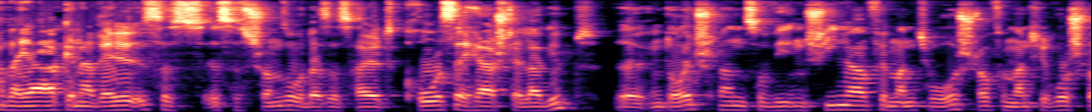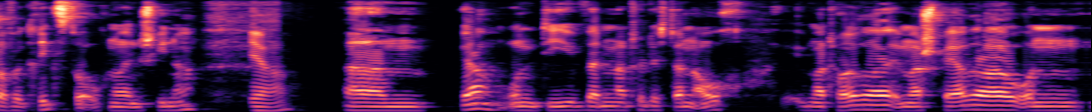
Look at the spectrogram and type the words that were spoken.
aber ja, generell ist es, ist es schon so, dass es halt große Hersteller gibt, äh, in Deutschland sowie in China für manche Rohstoffe. Manche Rohstoffe kriegst du auch nur in China. Ja. Ähm, ja, und die werden natürlich dann auch immer teurer, immer schwerer und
